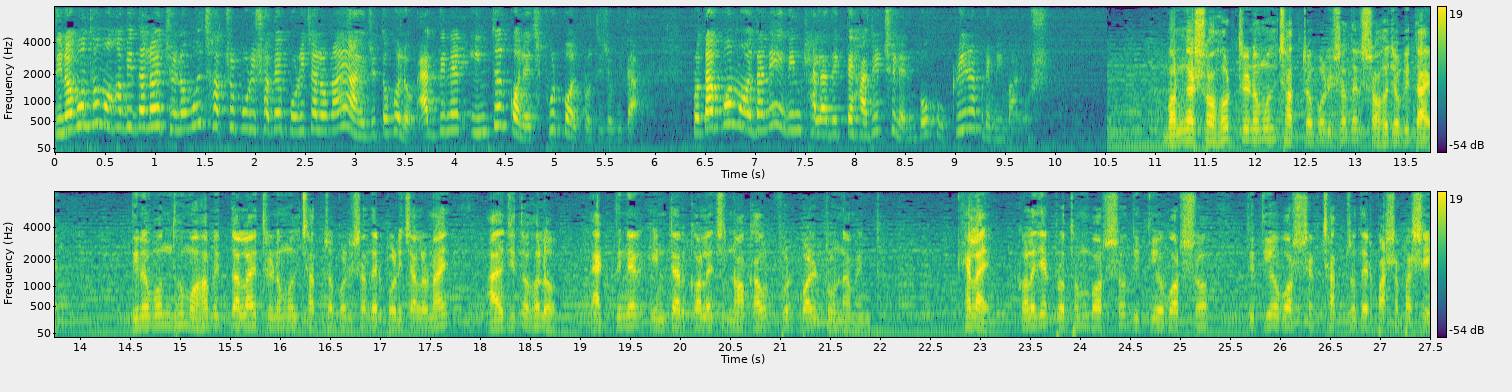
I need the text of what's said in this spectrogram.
দীনবন্ধু মহাবিদ্যালয় তৃণমূল ছাত্র পরিষদের পরিচালনায় আয়োজিত হল একদিনের ইন্টার কলেজ ফুটবল প্রতিযোগিতা। প্রতাপগড় ময়দানে এদিন খেলা দেখতে হাজির ছিলেন বহু ক্রীড়াপ্রেমী মানুষ। বনগাঁ শহর তৃণমূল ছাত্র পরিষদের সহযোগিতায় দীনবন্ধু মহাবিদ্যালয় তৃণমূল ছাত্র পরিষদের পরিচালনায় আয়োজিত হল একদিনের inter college knockout football tournament. খেলায় কলেজের প্রথম বর্ষ, দ্বিতীয় বর্ষ তৃতীয় বর্ষের ছাত্রদের পাশাপাশি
